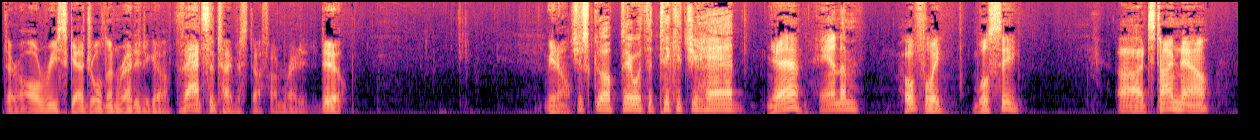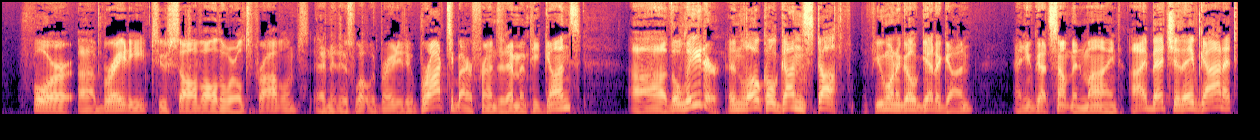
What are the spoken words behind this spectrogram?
they're all rescheduled and ready to go. That's the type of stuff I'm ready to do. You know, Just go up there with the tickets you had, yeah, hand them. Hopefully. We'll see. Uh, it's time now for uh, Brady to solve all the world's problems, and it is What Would Brady Do? Brought to you by our friends at M&P Guns. uh, the leader in local gun stuff. If you want to go get a gun and you've got something in mind, I bet you they've got it.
